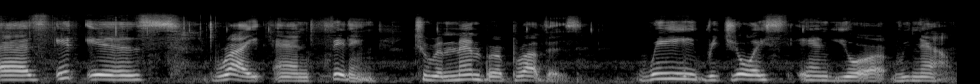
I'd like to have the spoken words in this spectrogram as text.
as it is right and fitting to remember brothers. We rejoice in your renown.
